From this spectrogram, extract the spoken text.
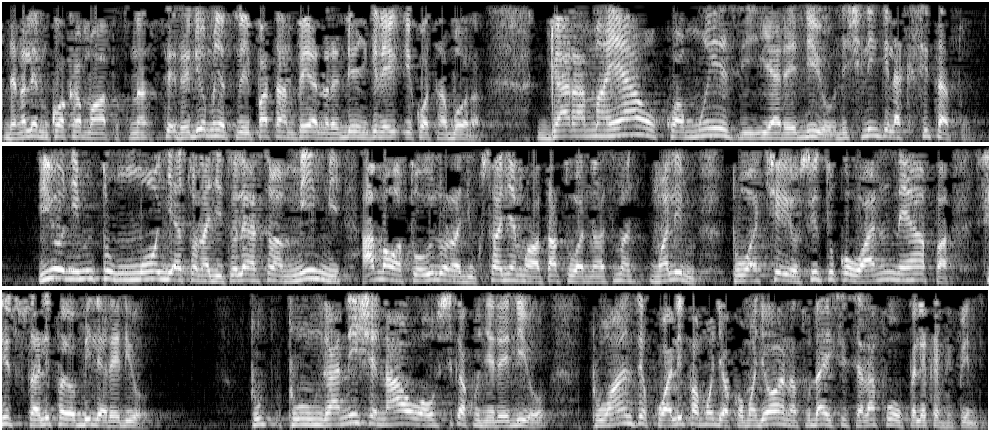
angalia mkoa kama wapi. Tuna redio moja tuliipata mbea na redio nyingine iko tabora. Gharama yao kwa mwezi ya redio ni shilingi laki sita tu. Hiyo ni mtu mmoja tu anajitolea anasema mimi ama watu wawili wanajikusanya ama watatu wanasema mwalimu tuachie hiyo si tuko wanne hapa si tutalipa hiyo bili ya redio tu, tuunganishe na hao wahusika kwenye redio tuanze kuwalipa moja kwa moja wao wanatudai sisi alafu upeleke vipindi.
